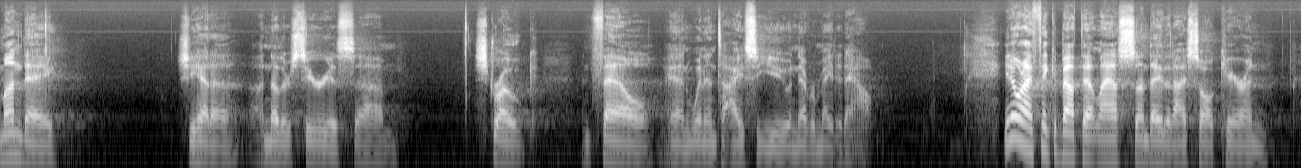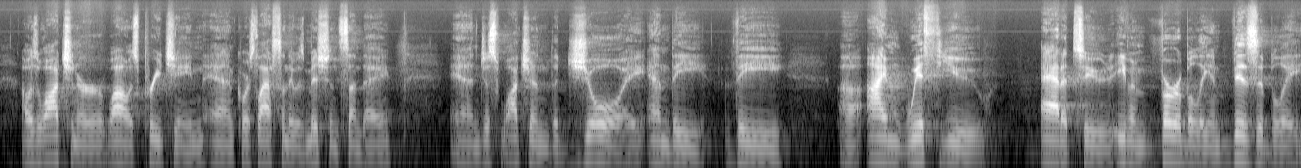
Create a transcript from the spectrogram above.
Monday, she had a, another serious um, stroke and fell and went into ICU and never made it out. You know, when I think about that last Sunday that I saw Karen, I was watching her while I was preaching, and of course, last Sunday was Mission Sunday, and just watching the joy and the the uh, "I'm with you" attitude, even verbally and visibly,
